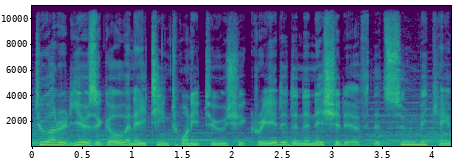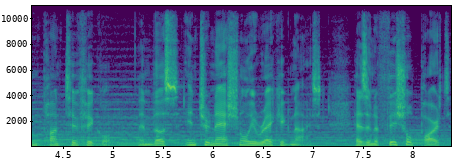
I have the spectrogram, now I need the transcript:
Two hundred years ago, in 1822, she created an initiative that soon became pontifical and thus internationally recognized as an official part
